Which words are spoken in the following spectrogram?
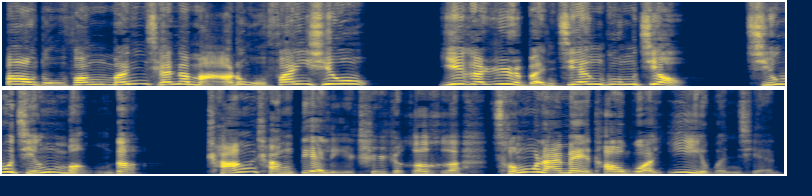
鲍笃逢门前的马路翻修，一个日本监工叫酒井猛的，常常店里吃吃喝喝，从来没掏过一文钱。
